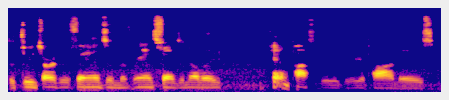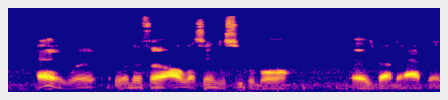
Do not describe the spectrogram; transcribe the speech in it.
the three Charger fans and the Rams fans in LA can possibly agree upon is, hey, what what if uh, all Los Angeles Super Bowl is about to happen?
